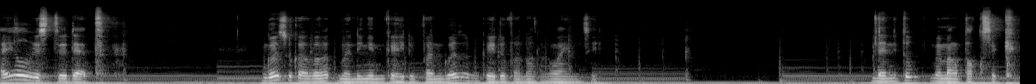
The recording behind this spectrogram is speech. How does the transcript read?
I always do that. Gue suka banget bandingin kehidupan gue sama kehidupan orang lain sih. Dan itu memang toxic.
